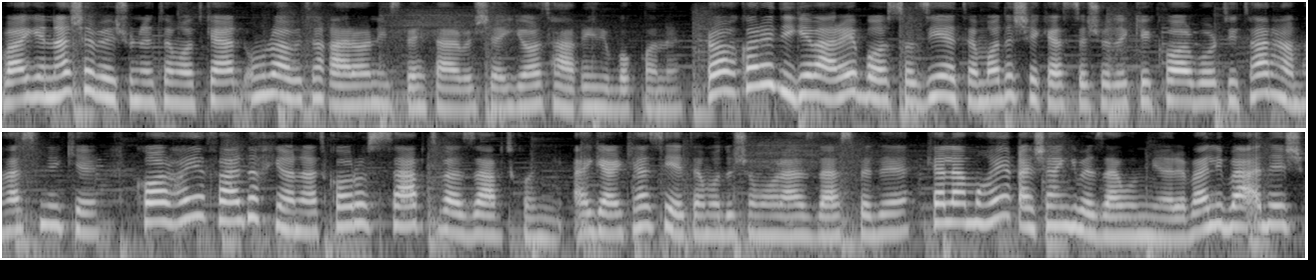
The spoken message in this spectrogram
و اگه نشه بهشون اعتماد کرد اون رابطه قرار نیست بهتر بشه یا تغییری بکنه. راهکار دیگه برای بازسازی اعتماد شکسته شده که کاربردی تر هم هست اینه که کارهای فرد خیانتکار رو ثبت و ضبط کنی. اگر کسی اعتماد شما رو از دست بده کلمه های قشنگی به زبون میاره ولی بعدش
